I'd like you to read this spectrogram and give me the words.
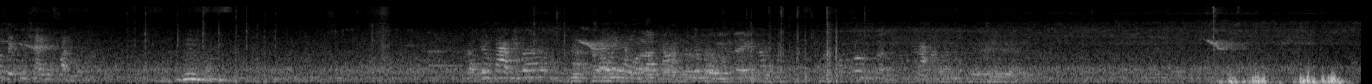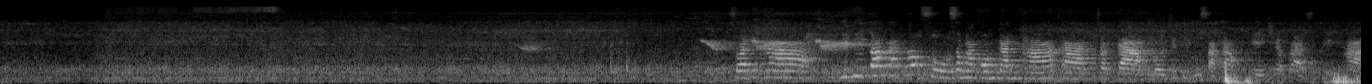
ว่าเป็นผู้ชายในฝันขอบคุณค่ะพี่เบิ้มใช้โทรศัพท์จะมืออยู่ไหนครับค่ะสวัสดีค่ะ ยินดีต้อนรับเข้าสู่สมาคมการค้าการจัดการโลจิสติกส์อุตสาหกรรมเอเชียแปซิฟิกค่ะ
